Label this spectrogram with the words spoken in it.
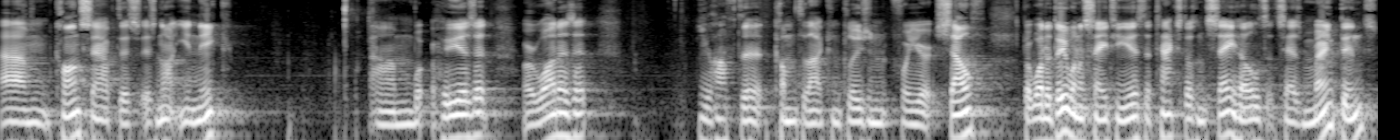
um, concept is, is not unique. Um, who is it or what is it? You'll have to come to that conclusion for yourself. But what I do want to say to you is the text doesn't say hills, it says mountains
